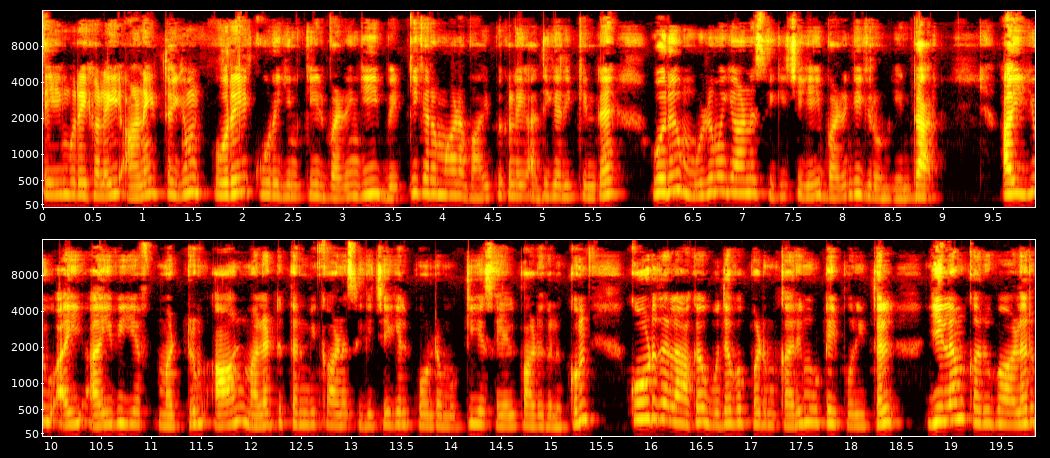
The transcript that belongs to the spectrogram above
செய்முறைகளை அனைத்தையும் ஒரே கூரையின் கீழ் வழங்கி வெற்றிகரமான வாய்ப்புகளை அதிகரிக்கின்ற ஒரு முழுமையான சிகிச்சையை வழங்குகிறோம் என்றார். ஐயுஐ ஐவிஎஃப் மற்றும் ஆண் மலட்டுத்தன்மைக்கான சிகிச்சைகள் போன்ற முக்கிய செயல்பாடுகளுக்கும் கூடுதலாக உதவப்படும் கருமுட்டை பொறித்தல் இளம் கருவாளர்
